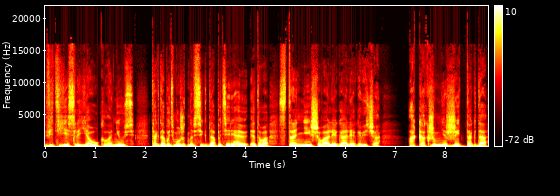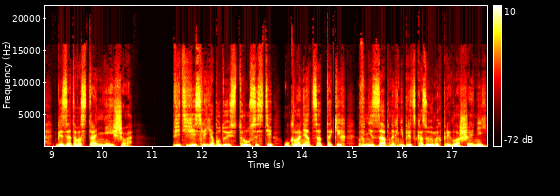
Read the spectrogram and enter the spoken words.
Ведь если я уклонюсь, тогда, быть может, навсегда потеряю этого страннейшего Олега Олеговича. А как же мне жить тогда без этого страннейшего?» Ведь если я буду из трусости уклоняться от таких внезапных непредсказуемых приглашений,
